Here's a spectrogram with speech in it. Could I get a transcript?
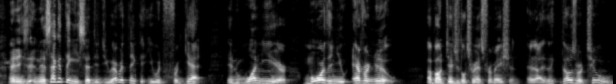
And, he said, and the second thing he said, did you ever think that you would forget in one year more than you ever knew about digital transformation? And I think those were two,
